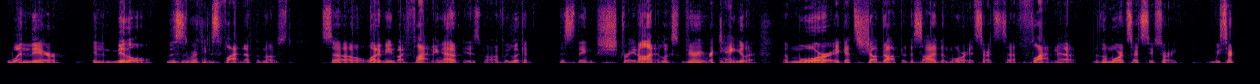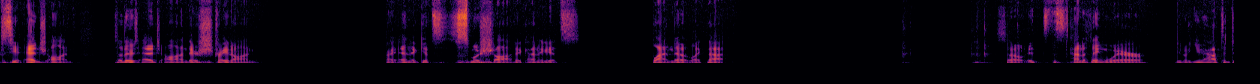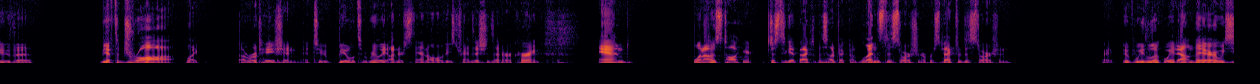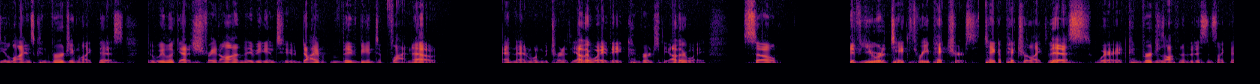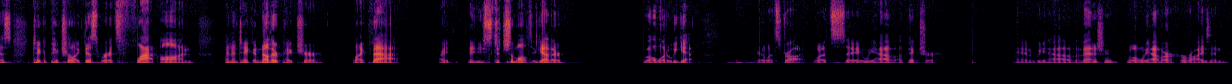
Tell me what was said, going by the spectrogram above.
when they're in the middle, this is where things flatten out the most. So what I mean by flattening out is, well, if we look at this thing straight on, it looks very rectangular. The more it gets shoved off to the side, the more it starts to flatten out. The more it starts to, sorry, we start to see it edge on. So there's edge on, there's straight on, right? And it gets smushed off. It kind of gets flattened out like that. So it's this kind of thing where you know you have to do the you have to draw like a rotation to be able to really understand all of these transitions that are occurring. And when I was talking, just to get back to the subject of lens distortion or perspective distortion, right? If we look way down there, we see lines converging like this. If we look at it straight on, they begin to dive, they begin to flatten out. And then when we turn it the other way, they converge the other way. So if you were to take three pictures, take a picture like this, where it converges off into the distance like this, take a picture like this, where it's flat on, and then take another picture like that, right? And you stitch them all together. Well, what do we get? Here, let's draw it. Let's say we have a picture. And we have a vanishing, well, we have our horizon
